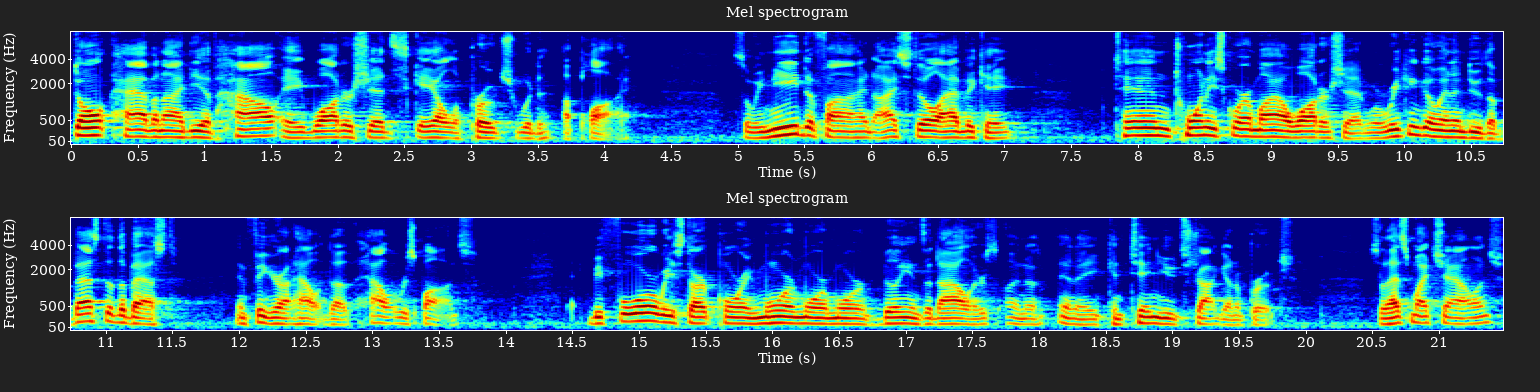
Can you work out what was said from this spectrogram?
don't have an idea of how a watershed scale approach would apply. So we need to find, I still advocate, 10, 20 square mile watershed where we can go in and do the best of the best and figure out how it does, how it responds. Before we start pouring more and more and more billions of dollars in a, in a continued shotgun approach. So that's my challenge.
